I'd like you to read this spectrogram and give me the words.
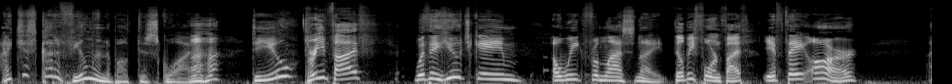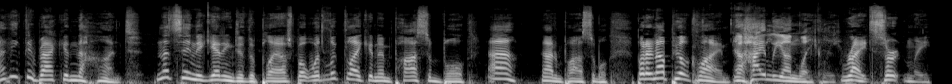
I just got a feeling about this squad. Uh huh. Do you? Three and five with a huge game a week from last night. They'll be four and five. If they are, I think they're back in the hunt. I'm not saying they're getting to the playoffs, but what looked like an impossible, ah, not impossible, but an uphill climb. A highly unlikely. Right, certainly.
